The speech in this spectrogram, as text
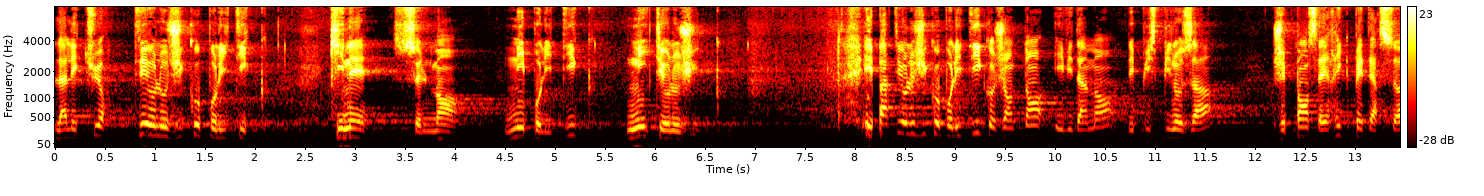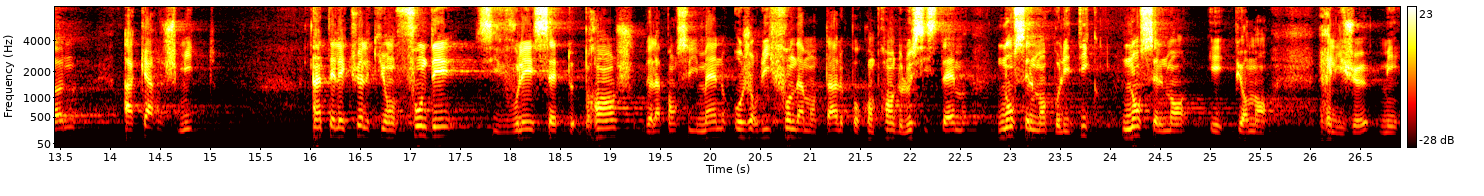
la lecture théologico-politique, qui n'est seulement ni politique ni théologique. Et par théologico-politique, j'entends évidemment, depuis Spinoza, je pense à Eric Peterson, à Carl Schmitt, intellectuels qui ont fondé, si vous voulez, cette branche de la pensée humaine, aujourd'hui fondamentale pour comprendre le système, non seulement politique, non seulement et purement religieux, mais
